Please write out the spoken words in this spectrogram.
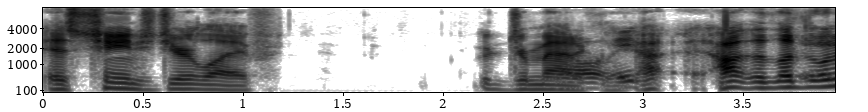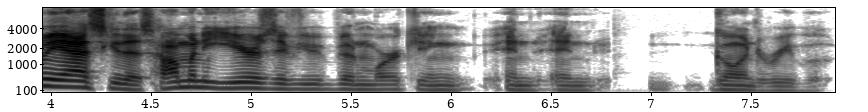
has changed your life dramatically. it- How- how- let, let me ask you this: How many years have you been working in in going to reboot?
